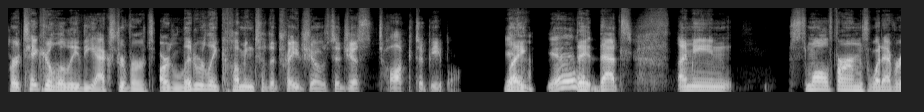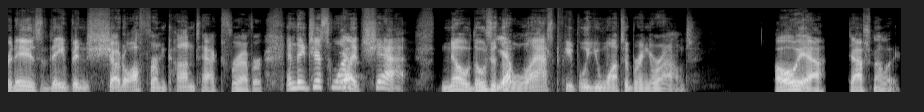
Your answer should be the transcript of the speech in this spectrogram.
particularly the extroverts, are literally coming to the trade shows to just talk to people. Yeah. Like, yeah. They, that's, I mean, small firms, whatever it is, they've been shut off from contact forever and they just want to Yep. chat. No, those are Yep. the last people you want to bring around. Oh yeah, definitely.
